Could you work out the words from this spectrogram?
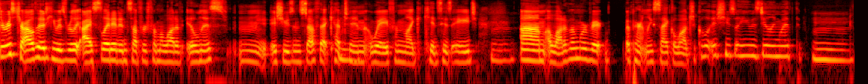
Through his childhood, he was really isolated and suffered from a lot of illness mm, issues and stuff that kept him away from like kids his age. Mm. Um, a lot of them were very apparently psychological issues that he was dealing with. Mm.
